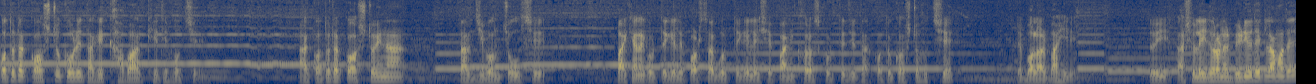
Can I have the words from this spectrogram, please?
কতটা কষ্ট করে তাকে খাবার খেতে হচ্ছে। আর কতটা কষ্টই না তার জীবন চলছে। পায়খানা করতে গেলে, প্রস্রাব করতে গেলে সে পানি খরচ করতে যে তার কত কষ্ট হচ্ছে, এটা বলার বাহিরে। তো এই আসলে এই ধরনের ভিডিও দেখলে আমাদের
